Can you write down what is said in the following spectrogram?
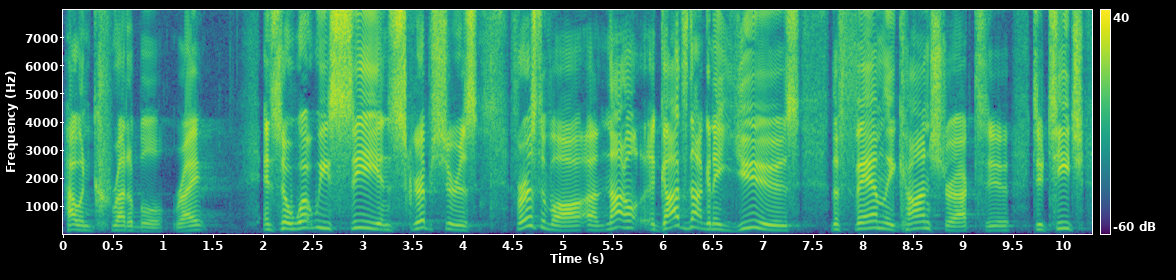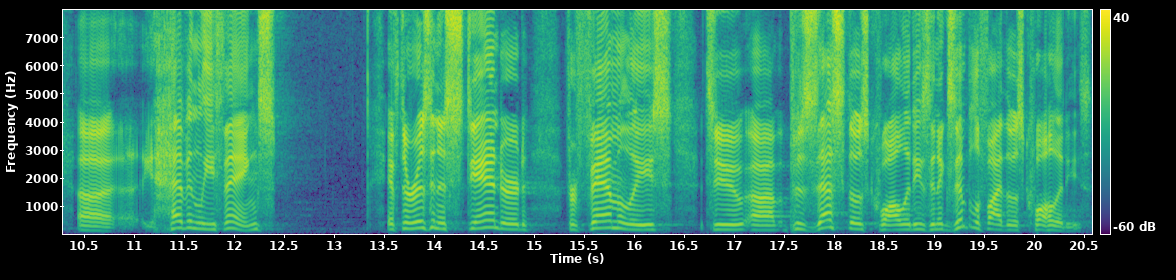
How incredible, right? And so, what we see in Scripture is, first of all, uh, not, God's not going to use the family construct to, to teach uh, heavenly things if there isn't a standard for families to uh, possess those qualities and exemplify those qualities.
